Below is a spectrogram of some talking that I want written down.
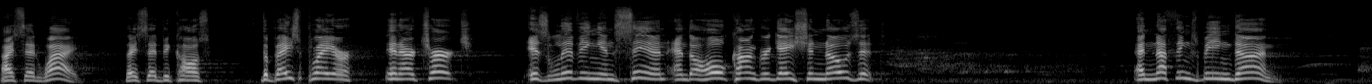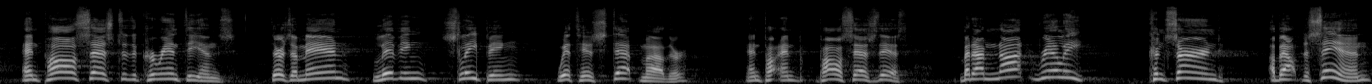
I said, Why? They said, Because the bass player in our church is living in sin and the whole congregation knows it. And nothing's being done. And Paul says to the Corinthians, There's a man living, sleeping with his stepmother. And, and Paul says this but I'm not really concerned about the sin.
